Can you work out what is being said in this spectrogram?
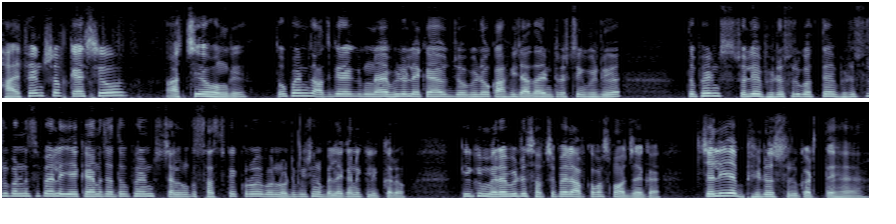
हाय फ्रेंड्स, सब कैसे हो? अच्छे होंगे। तो फ्रेंड्स, आज के एक नया वीडियो लेके आया जो वीडियो काफ़ी ज़्यादा इंटरेस्टिंग वीडियो है। तो फ्रेंड्स, चलिए वीडियो शुरू करते हैं। वीडियो शुरू करने से पहले ये कहना चाहते हो, फ्रेंड्स, चैनल को सब्सक्राइब करो एवं नोटिफिकेशन बेल आइकन क्लिक करो, क्योंकि मेरा वीडियो सबसे पहले आपके पास पहुँच जाएगा। चलिए वीडियो शुरू करते हैं।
